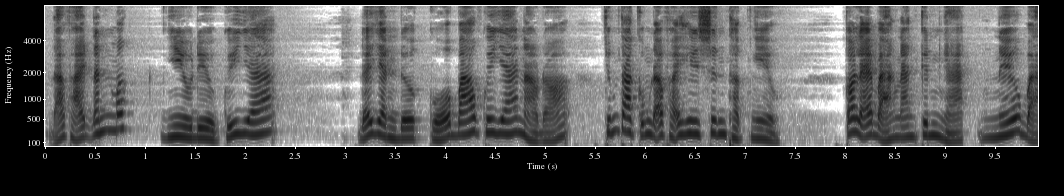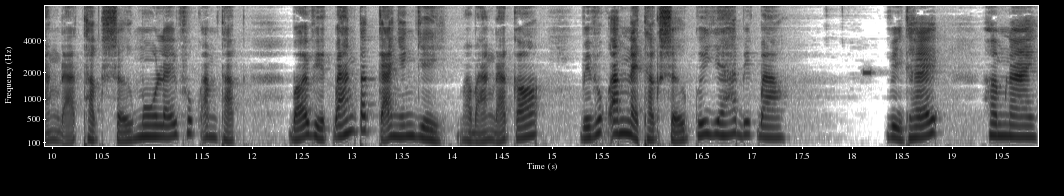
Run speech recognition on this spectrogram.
đã phải đánh mất nhiều điều quý giá. Để giành được của báo quý giá nào đó, chúng ta cũng đã phải hy sinh thật nhiều. Có lẽ bạn đang kinh ngạc nếu bạn đã thật sự mua lấy phúc âm thật bởi việc bán tất cả những gì mà bạn đã có. Vì phúc âm này thật sự quý giá biết bao. Vì thế, hôm nay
